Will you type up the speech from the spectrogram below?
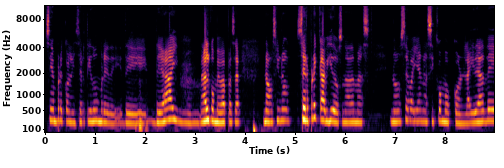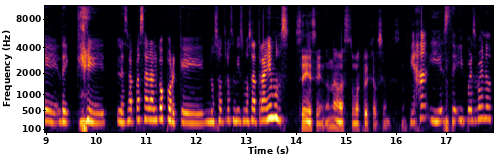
siempre con la incertidumbre de, de, de ay, m- algo me va a pasar. No, sino ser precavidos nada más. No se vayan así como con la idea de, de que les va a pasar algo porque nosotros mismos atraemos. Sí, sí, no, nada más tomar precauciones. Ajá, y este, y pues bueno,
